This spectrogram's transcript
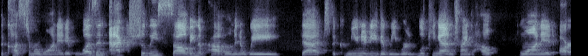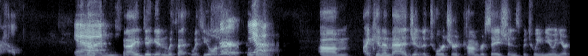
the customer wanted. It wasn't actually solving the problem in a way that the community that we were looking at and trying to help wanted our help. And can I, can I dig in with that with you on sure, that? Sure yeah. Um, i can imagine the tortured conversations between you and your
